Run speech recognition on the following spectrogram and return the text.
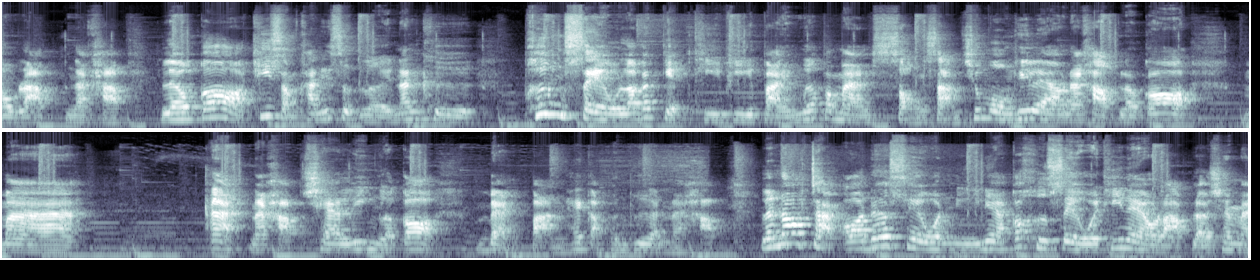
วรับนะครับ แล้วก็ที่สำคัญที่สุดเลยนั่นคือเพิ่งเซลล์แล้วก็เก็บ TP ไปเมื่อประมาณ 2-3 ชั่วโมงที่แล้วนะครับ แล้วก็มา อัดนะครับแชร์ลิงแล้วก็แบ่งปันให้กับเพื่อนๆนะครับ และนอกจากออเดอร์เซลล์วันนี้เนี่ยก็คือเซลไว้ที่แนวรับแล้วใช่ไหม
